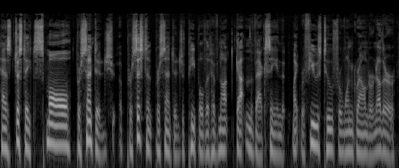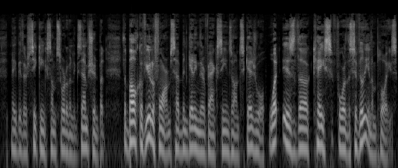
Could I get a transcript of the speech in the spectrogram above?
has just a small percentage, a persistent percentage of people that have not gotten the vaccine that might refuse to for one ground or another. Maybe they're seeking some sort of an exemption. But the bulk of uniforms have been getting their vaccines on schedule. What is the case for the civilian employees?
